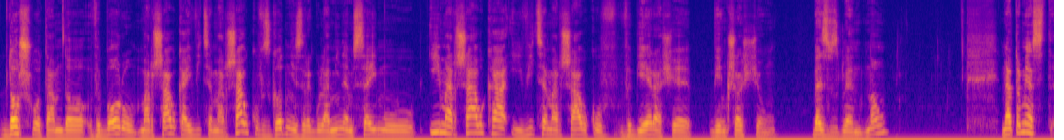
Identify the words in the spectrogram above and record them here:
doszło tam do wyboru marszałka i wicemarszałków. Zgodnie z regulaminem Sejmu i marszałka, i wicemarszałków wybiera się większością bezwzględną. Natomiast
